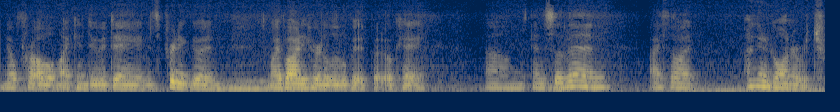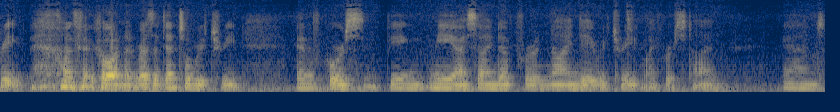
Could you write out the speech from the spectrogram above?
no problem. I can do a day, and it's pretty good. My body hurt a little bit, but okay. Um, and so then I thought, I'm going to go on a retreat. I'm going to go on a residential retreat. And of course, being me, I signed up for a nine day retreat my first time. And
